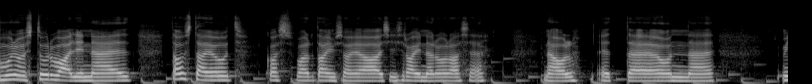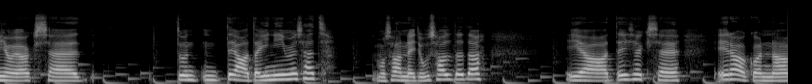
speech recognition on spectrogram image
mõnus, turvaline taustajõud Kaspar Taimsoo ja siis Rainer Orase näol, et on minu jaoks tund-, teada inimesed, ma saan neid usaldada ja teiseks see erakonna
